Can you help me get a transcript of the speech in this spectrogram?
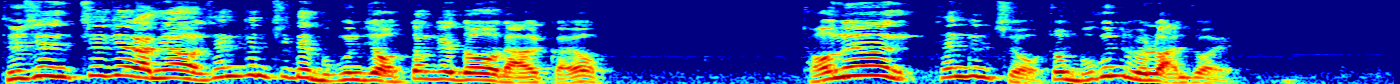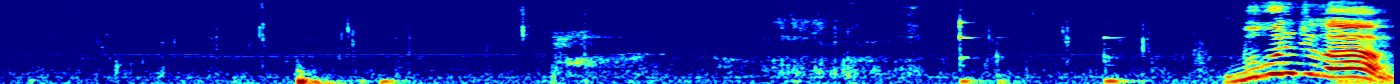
드신 치즈라면 생김치 대 묵은지 어떤 게 더 나을까요? 저는 생김치요. 전 묵은지 별로 안 좋아해. 묵은지가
